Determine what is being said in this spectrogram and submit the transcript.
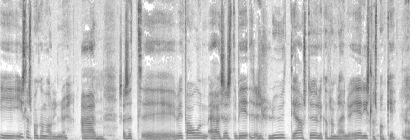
í Íslandsbankamálinu að mm. sagt, e, við fáum eða sagt, við, hluti af stöðuleikaframlæðinu er Íslandsbanki Já.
